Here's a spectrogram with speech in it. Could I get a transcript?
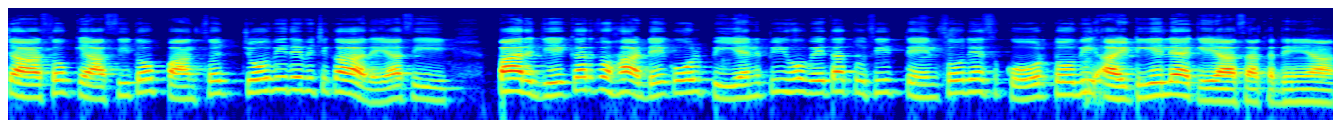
481 ਤੋਂ 524 ਦੇ ਵਿਚਕਾਰ ਰਿਹਾ ਸੀ। ਪਰ ਜੇਕਰ ਤੁਹਾਡੇ ਕੋਲ PNP ਹੋਵੇ ਤਾਂ ਤੁਸੀਂ 300 ਦੇ ਸਕੋਰ ਤੋਂ ਵੀ ITA ਲੈ ਕੇ ਆ ਸਕਦੇ ਆ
